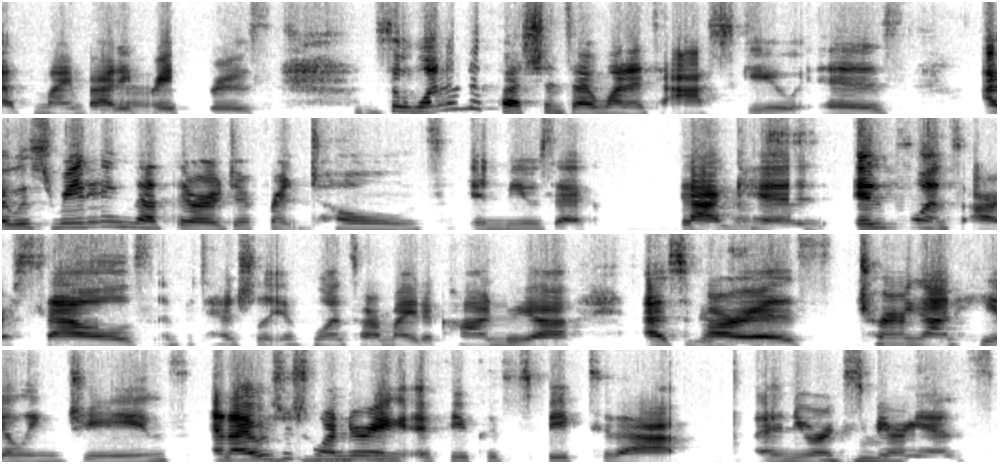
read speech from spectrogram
at Mind Body yeah. Breakthroughs. Mm-hmm. So one of the questions I wanted to ask you is I was reading that there are different tones in music that yes. can influence our cells and potentially influence our mitochondria as yes. far as turning on healing genes. And I was mm-hmm. just wondering if you could speak to that and your mm-hmm. experience.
